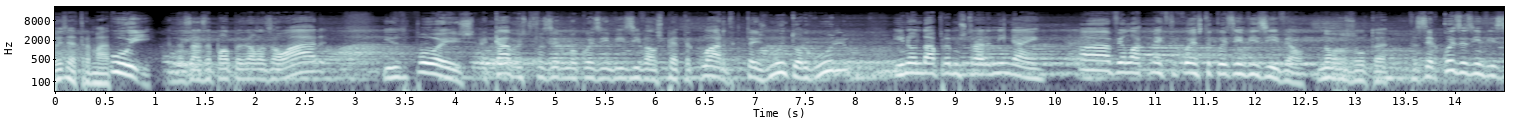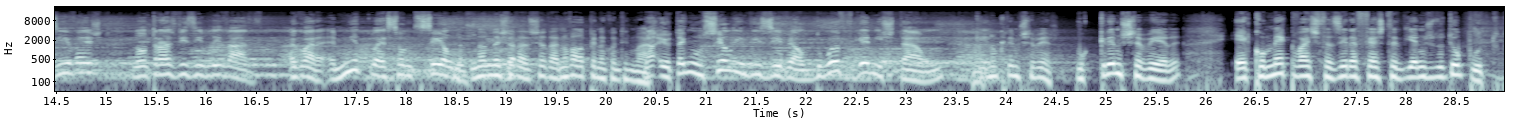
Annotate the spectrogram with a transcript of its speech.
Pois é, tramado. Ui, andas às apalpadelas ao ar e depois acabas de fazer uma coisa invisível espetacular de que tens muito orgulho e não dá para mostrar a ninguém. Ah, vê lá como é que ficou esta coisa invisível. Não resulta. Fazer coisas invisíveis não traz visibilidade. Agora, a minha coleção de selos. Não, deixa eu dar, deixa eu dar. Não vale a pena continuar. Não, eu tenho um selo invisível do Afeganistão. Não, não queremos saber. O que queremos saber é como é que vais fazer a festa de anos do teu puto.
